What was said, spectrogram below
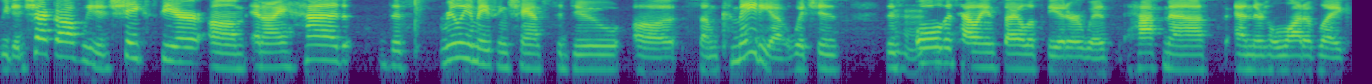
we did chekhov we did shakespeare um and i had this really amazing chance to do uh some commedia which is this Mhm. old italian style of theater with half masks and there's a lot of like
